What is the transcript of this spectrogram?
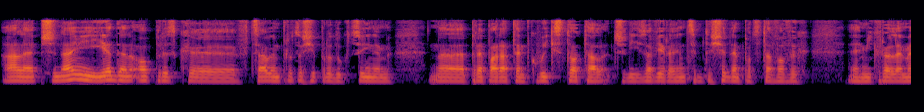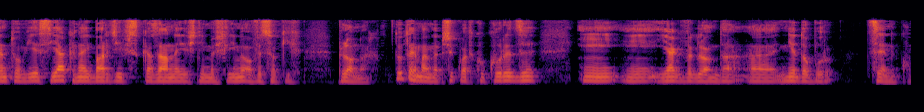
Ale przynajmniej jeden oprysk e, w całym procesie produkcyjnym preparatem Quix Total, czyli zawierającym te 7 podstawowych mikroelementów, jest jak najbardziej wskazany, jeśli myślimy o wysokich plonach. Tutaj mamy przykład kukurydzy i, i jak wygląda e, niedobór cynku.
